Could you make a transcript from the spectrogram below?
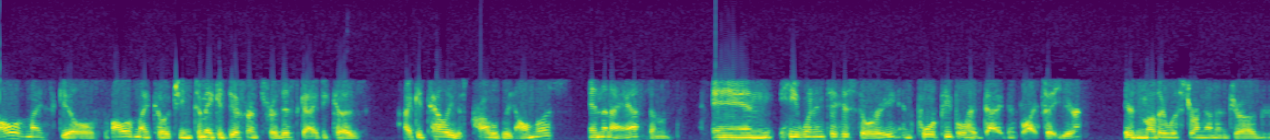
all of my skills, all of my coaching to make a difference for this guy because I could tell he was probably homeless. And then I asked him, and he went into his story, and four people had died in his life that year. His mother was strung out on drugs.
